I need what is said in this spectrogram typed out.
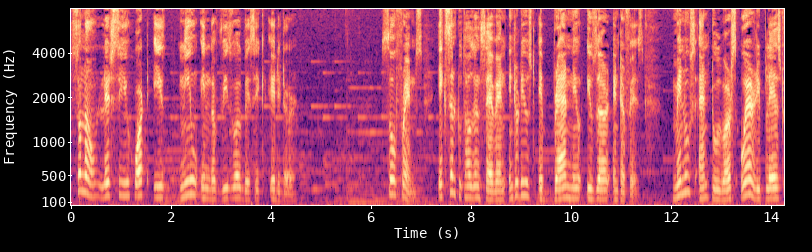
So now let's see what is new in the Visual Basic editor. So friends, Excel 2007 introduced a brand new user interface Menus and toolbars were replaced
